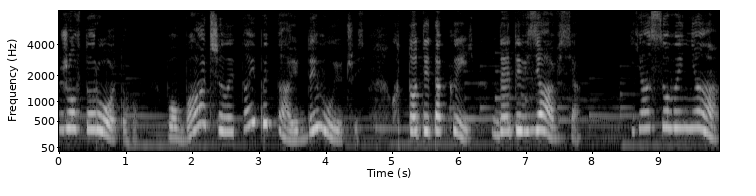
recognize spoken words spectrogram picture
жовторотого. Побачили та й питають, дивуючись, хто ти такий, де ти взявся? Я совеня,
